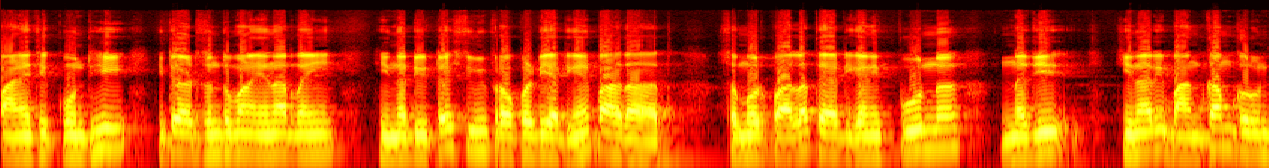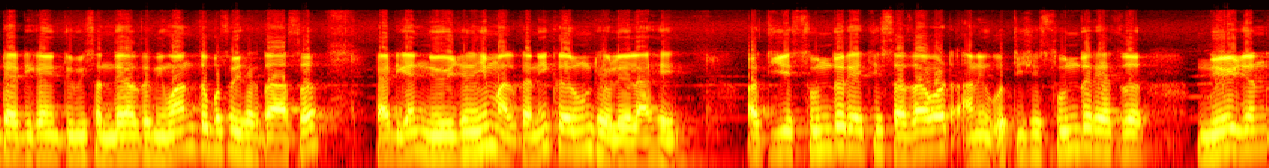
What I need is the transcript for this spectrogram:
पाण्याची कोणतीही इथे अडचण तुम्हाला येणार नाही. ही नदी टच तुम्ही प्रॉपर्टी या ठिकाणी पाहत आहात. समोर पाहिलं तर या ठिकाणी पूर्ण नदी किनारी बांधकाम करून त्या ठिकाणी तुम्ही संध्याकाळचं निवांत बसू शकता असं या ठिकाणी नियोजनही मालकांनी करून ठेवलेलं आहे. अतिशय सुंदर याची सजावट आणि अतिशय सुंदर याचं नियोजन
